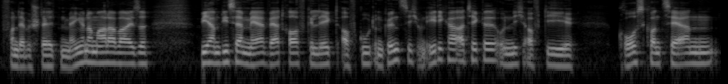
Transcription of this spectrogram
von der bestellten Menge normalerweise. Wir haben dieses Jahr mehr Wert drauf gelegt auf gut und günstig und Edeka-Artikel und nicht auf die Großkonzernen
